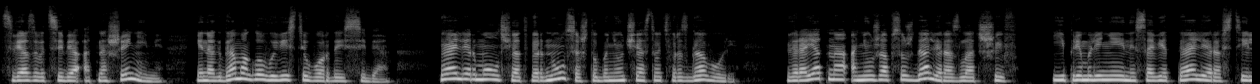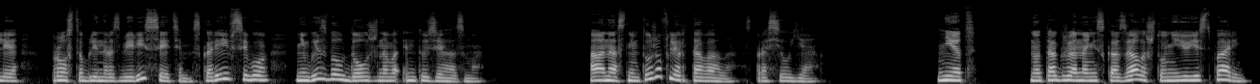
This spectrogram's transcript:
связывать себя отношениями, иногда могло вывести Уорда из себя. Тайлер молча отвернулся, чтобы не участвовать в разговоре. Вероятно, они уже обсуждали разлад Шиф, и прямолинейный совет Тайлера в стиле «просто, блин, разберись с этим», скорее всего, не вызвал должного энтузиазма. «А она с ним тоже флиртовала?» — спросил я. «Нет, но также она не сказала, что у нее есть парень,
